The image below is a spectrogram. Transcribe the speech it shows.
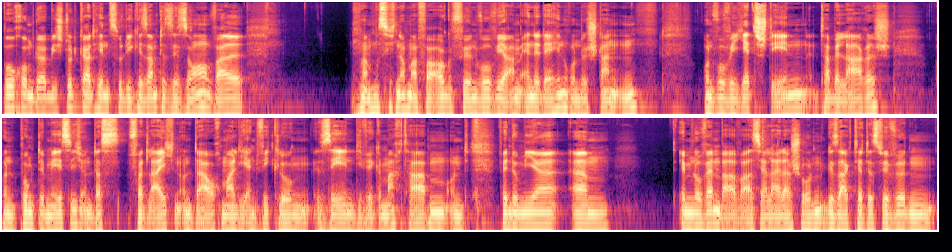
Bochum, Derby, Stuttgart hin zu die gesamte Saison, weil man muss sich nochmal vor Augen führen, wo wir am Ende der Hinrunde standen und wo wir jetzt stehen, tabellarisch und punktemäßig und das vergleichen und da auch mal die Entwicklung sehen, die wir gemacht haben. Und wenn du mir ähm, im November war es ja leider schon, gesagt hättest, wir würden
